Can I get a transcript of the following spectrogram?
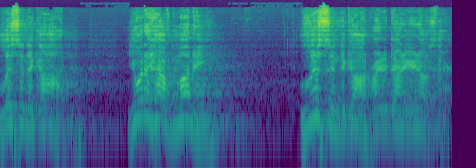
Listen to God. You want to have money? Listen to God. Write it down in your notes there.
